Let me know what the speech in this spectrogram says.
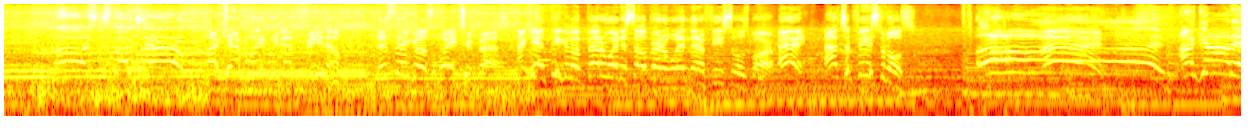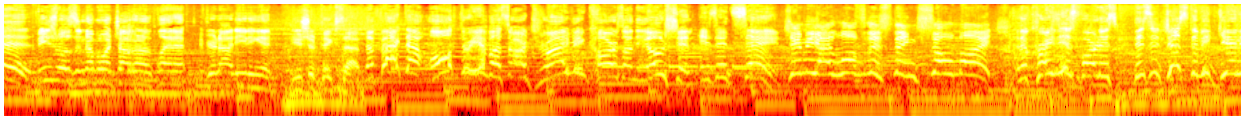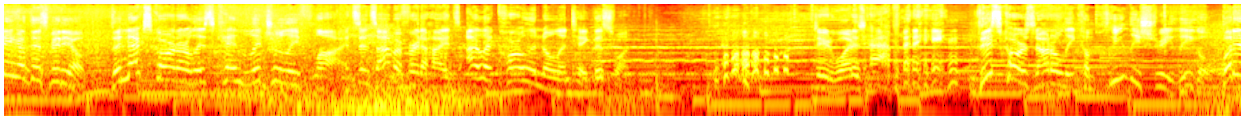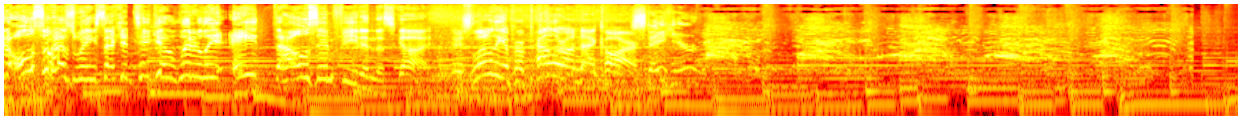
Oh, it's a smoke show! I can't believe we just beat him. This thing goes way too fast. I can't think of a better way to celebrate a win than a Feastables bar. Hey, have some Feastables. Oh! Hey! I got it! Feastables is the number one chocolate on the planet. If you're not eating it, you should fix that. The fact that all three of us are driving cars on the ocean is insane. Jimmy, I love this thing so much. And the craziest part is, this is just the beginning of this video. The next car on our list can literally fly. And since I'm afraid of heights, I let Carl and Nolan take this one. Dude, what is happening? This car is not only completely street legal, but it also has wings that can take it literally 8,000 feet in the sky. There's literally a propeller on that car. Stay here.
